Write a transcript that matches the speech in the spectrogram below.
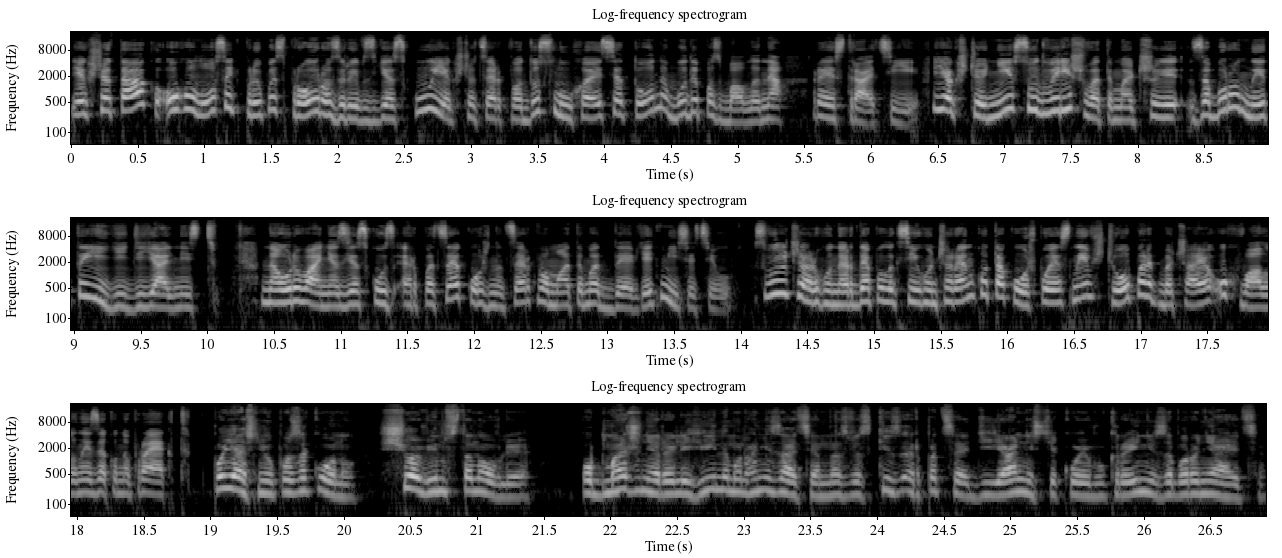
Якщо так, оголосить припис про розрив зв'язку. Якщо церква дослухається, то не буде позбавлена реєстрації. Якщо ні, суд вирішуватиме, чи заборонити її діяльність. На уривання зв'язку з РПЦ кожна церква матиме 9 місяців. В свою чергу нардеп Олексій Гончаренко також пояснив, що передбачає ухвалений законопроект. Пояснюю по закону, що він встановлює. Обмеження релігійним організаціям на зв'язки з РПЦ, діяльність якої в Україні забороняється,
